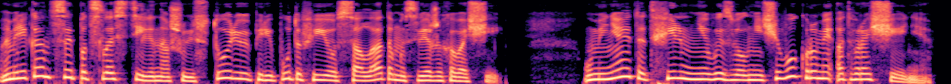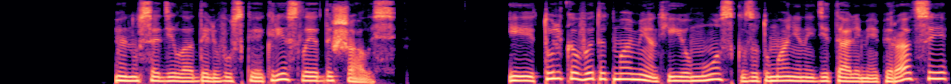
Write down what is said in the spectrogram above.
Американцы подсластили нашу историю, перепутав ее с салатом из свежих овощей. У меня этот фильм не вызвал ничего, кроме отвращения. Эн усадила Адель в узкое кресло и отдышалась. И только в этот момент ее мозг, затуманенный деталями операции,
